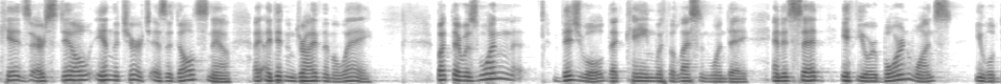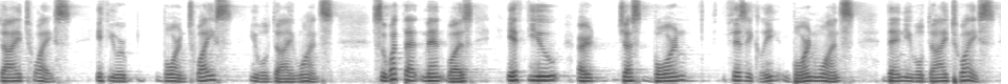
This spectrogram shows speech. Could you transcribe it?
kids are still in the church as adults now. I, I didn't drive them away. But there was one visual that came with the lesson one day, and it said, If you are born once, you will die twice. If you were born twice, you will die once. So, what that meant was, if you are just born physically, born once, then you will die twice.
